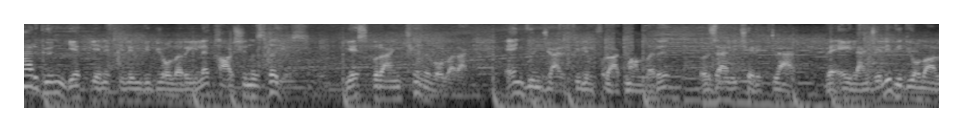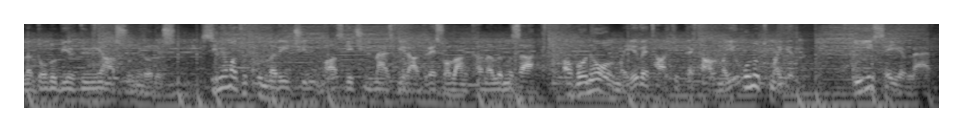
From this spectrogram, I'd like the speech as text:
Her gün yepyeni film videolarıyla karşınızdayız. Yes Brian Channel olarak en güncel film fragmanları, özel içerikler ve eğlenceli videolarla dolu bir dünya sunuyoruz. Sinema tutkunları için vazgeçilmez bir adres olan kanalımıza abone olmayı ve takipte kalmayı unutmayın. İyi seyirler.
